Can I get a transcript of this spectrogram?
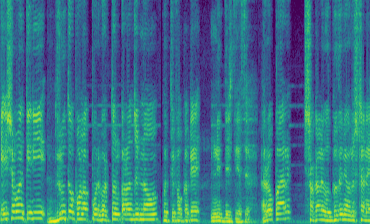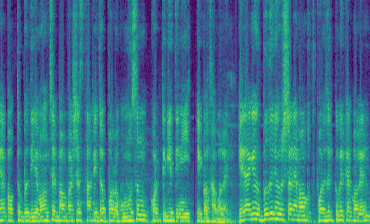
এই সময় তিনি দ্রুত পলক পরিবর্তন করার জন্য কর্তৃপক্ষকে নির্দেশ দিয়েছেন। রোববার সকালে উদ্বোধনী অনুষ্ঠানে বক্তব্য দিয়ে মঞ্চের বাম পাশে স্থাপিত পলক উন্মোচন করতে গিয়ে তিনি এই কথা বলেন। এর আগে উদ্বোধনী অনুষ্ঠানে মোহাম্মদ ফয়জুল কবির খান বলেন,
